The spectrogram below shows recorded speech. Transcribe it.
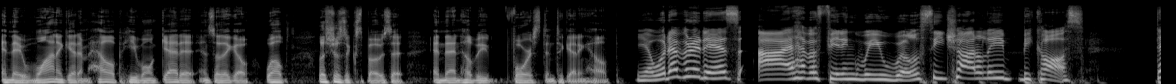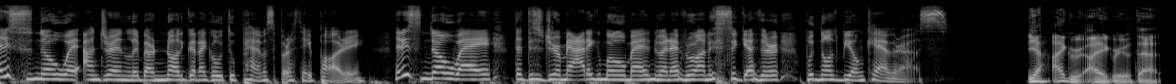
and they want to get him help. He won't get it, and so they go, "Well, let's just expose it," and then he'll be forced into getting help. Yeah, whatever it is, I have a feeling we will see Charlie because there is no way Andre and Lib are not gonna go to Pam's birthday party. There is no way that this dramatic moment when everyone is together would not be on cameras. Yeah, I agree. I agree with that.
